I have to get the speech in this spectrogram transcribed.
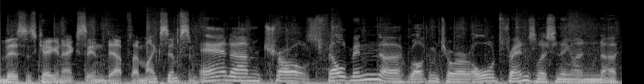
This is KNX In Depth. I'm Mike Simpson. And I'm Charles Feldman. Uh, welcome to our old friends listening on uh,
